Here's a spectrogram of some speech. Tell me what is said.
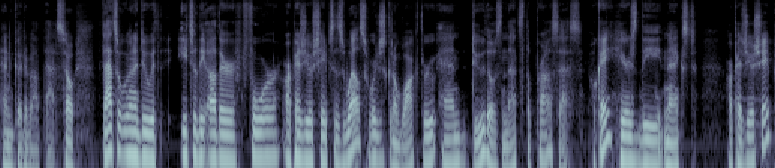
and good about that. So that's what we want to do with each of the other four arpeggio shapes as well. So we're just going to walk through and do those, and that's the process. Okay, here's the next arpeggio shape.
